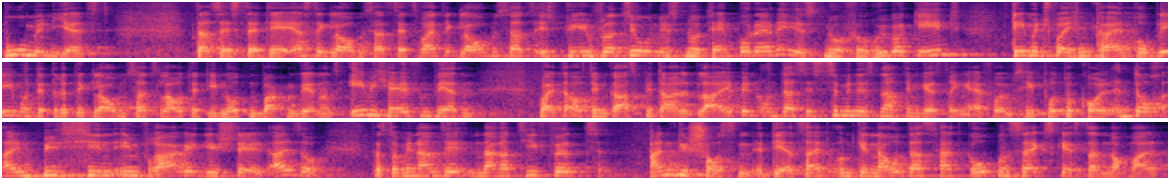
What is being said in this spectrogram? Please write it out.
boomen jetzt das ist der, erste Glaubenssatz. Der zweite Glaubenssatz ist, die Inflation ist nur temporary, ist nur vorübergehend, dementsprechend kein Problem. Und der dritte Glaubenssatz lautet, die Notenbanken werden uns ewig helfen, werden weiter auf dem Gaspedal bleiben. Und das ist zumindest nach dem gestrigen FOMC-Protokoll doch ein bisschen in Frage gestellt. Also, das dominante Narrativ wird angeschossen derzeit und genau das hat Goldman Sachs gestern nochmal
